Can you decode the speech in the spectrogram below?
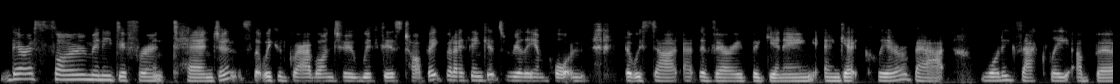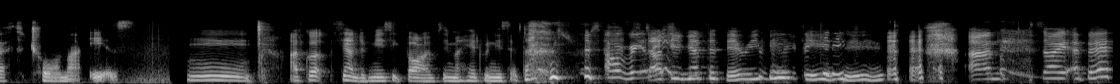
there are so many different tangents that we could grab onto with this topic, but I think it's really important that we start at the very beginning and get clear about what exactly a birth trauma is. Mm, I've got Sound of Music vibes in my head when you said that. Oh, really? Starting at the very, very beginning. um, so, a birth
